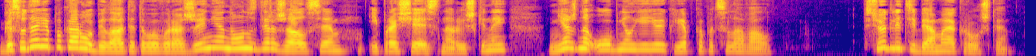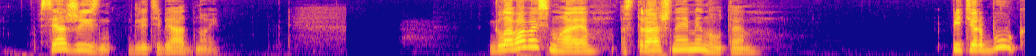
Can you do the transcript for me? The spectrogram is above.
Государя покоробило от этого выражения, но он сдержался и, прощаясь с Нарышкиной, нежно обнял ее и крепко поцеловал. «Все для тебя, моя крошка. Вся жизнь для тебя одной». Глава восьмая. Страшная минута. Петербург,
